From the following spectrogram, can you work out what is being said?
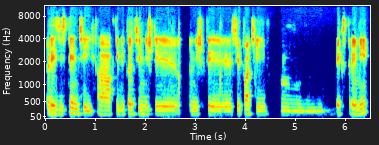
rezistenței a activității în niște, în niște situații um, extreme,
